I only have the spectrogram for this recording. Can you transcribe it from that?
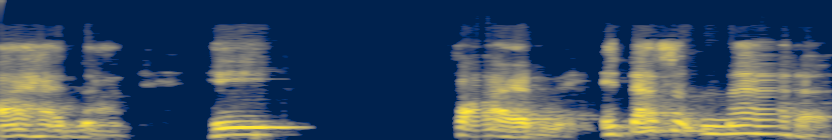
I had none. He fired me. It doesn't matter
